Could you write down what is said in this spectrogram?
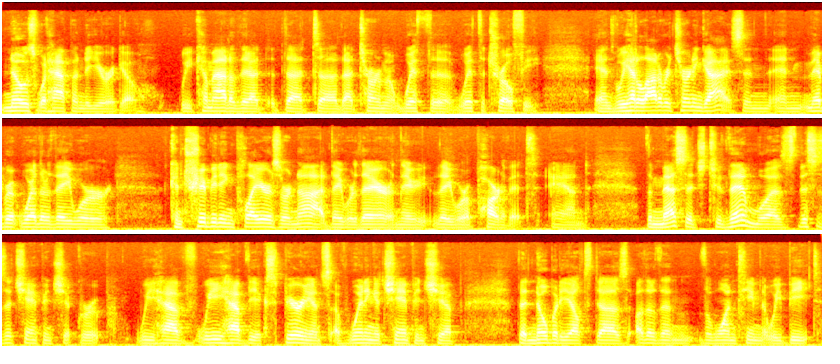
knows what happened a year ago. We come out of that that uh, that tournament with the with the trophy. And we had a lot of returning guys and and whether they were contributing players or not they were there and they they were a part of it. And the message to them was this is a championship group. We have we have the experience of winning a championship that nobody else does other than the one team that we beat.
